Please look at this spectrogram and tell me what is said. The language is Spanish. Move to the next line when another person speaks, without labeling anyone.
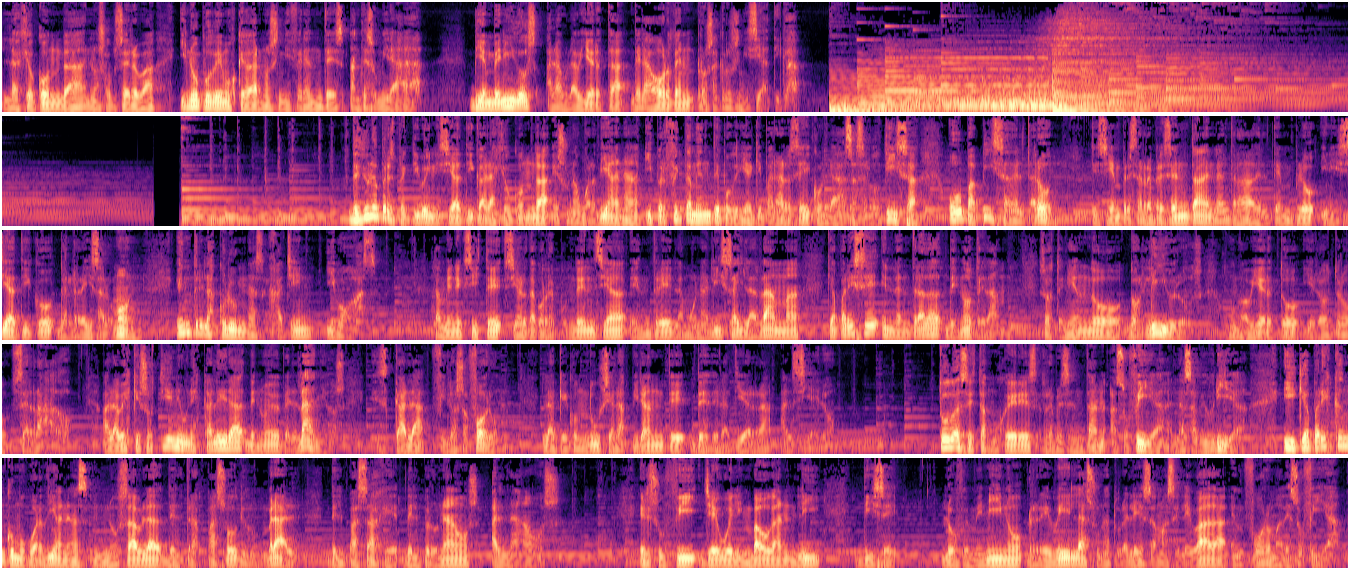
La Gioconda nos observa y no podemos quedarnos indiferentes ante su mirada. Bienvenidos al aula abierta de la Orden Rosacruz Iniciática. Desde una perspectiva iniciática, la Gioconda es una guardiana y perfectamente podría equipararse con la sacerdotisa o papisa del tarot, que siempre se representa en la entrada del templo iniciático del rey Salomón, entre las columnas Jachín y Boaz. También existe cierta correspondencia entre la Mona Lisa y la Dama que aparece en la entrada de Notre Dame, sosteniendo dos libros, uno abierto y el otro cerrado, a la vez que sostiene una escalera de nueve peldaños, escala Philosophorum, la que conduce al aspirante desde la tierra al cielo. Todas estas mujeres representan a Sofía, la sabiduría, y que aparezcan como guardianas nos habla del traspaso de un umbral, del pasaje del pronaos al naos. El sufí Yewelin Vaughan Lee dice, lo femenino revela su naturaleza más elevada en forma de Sofía.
